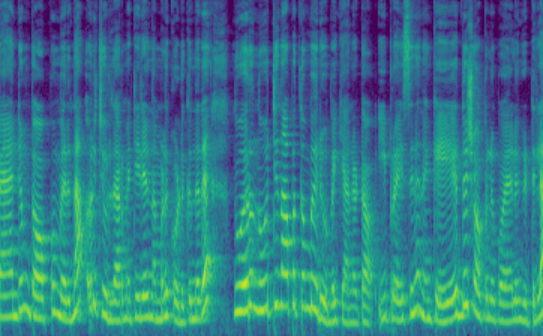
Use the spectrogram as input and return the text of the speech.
പാന്റും ടോപ്പും വരുന്ന ഒരു ചുരിദാർ മെറ്റീരിയൽ നമ്മൾ കൊടുക്കുന്നത് വെറും നൂറ്റി നാൽപ്പത്തൊമ്പത് രൂപയ്ക്കാണ് കേട്ടോ. ഈ പ്രൈസിന് നിങ്ങൾക്ക് ഏത് ഷോപ്പിൽ പോയാലും കിട്ടില്ല.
